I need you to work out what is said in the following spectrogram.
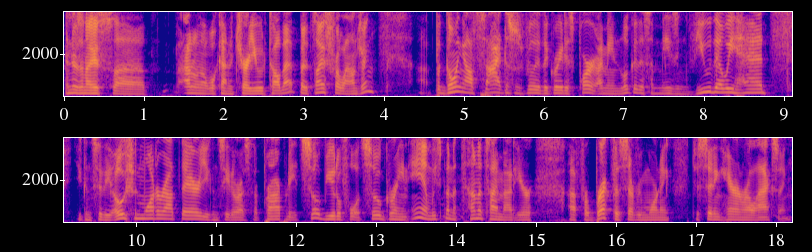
And there's a nice, uh, I don't know what kind of chair you would call that, but it's nice for lounging. Uh, but going outside, this was really the greatest part. I mean, look at this amazing view that we had. You can see the ocean water out there. You can see the rest of the property. It's so beautiful. It's so green. And we spent a ton of time out here uh, for breakfast every morning, just sitting here and relaxing.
